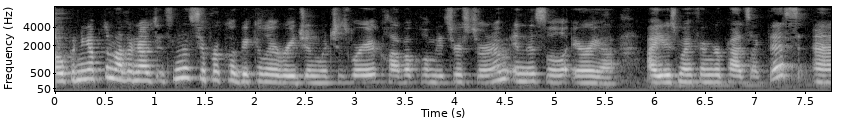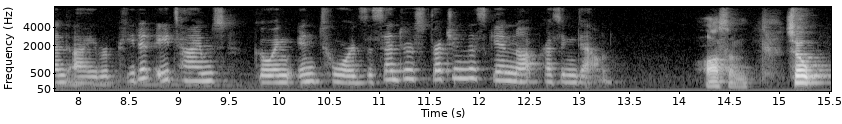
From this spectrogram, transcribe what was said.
Opening up the mother nodes, it's in the supraclavicular region, which is where your clavicle meets your sternum in this little area. I use my finger pads like this and I repeat it eight times, going in towards the center, stretching the skin, not pressing down. Awesome. So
